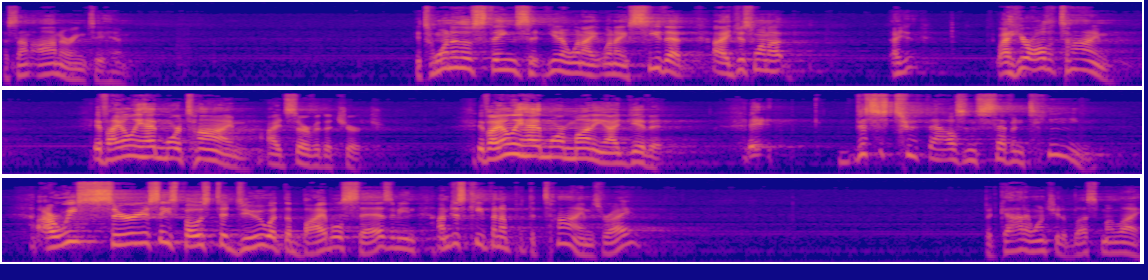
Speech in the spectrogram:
That's not honoring to Him. It's one of those things that, you know, when I, when I see that, I just want to, I, I hear all the time. If I only had more time, I'd serve at the church. If I only had more money, I'd give it. it this is 2017. Are we seriously supposed to do what the Bible says? I mean, I'm just keeping up with the times, right? But God, I want you to bless my life.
